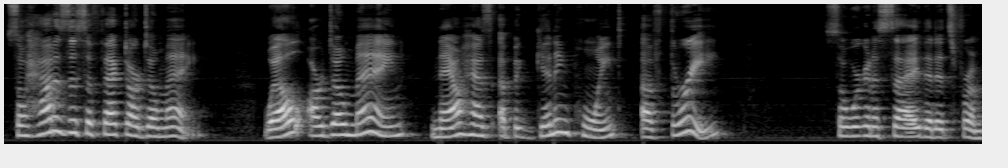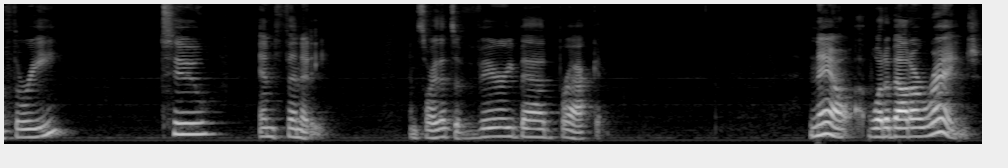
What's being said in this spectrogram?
So how does this affect our domain? Well, our domain now has a beginning point of 3. So we're going to say that it's from 3 to infinity. And sorry, that's a very bad bracket. Now, what about our range?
